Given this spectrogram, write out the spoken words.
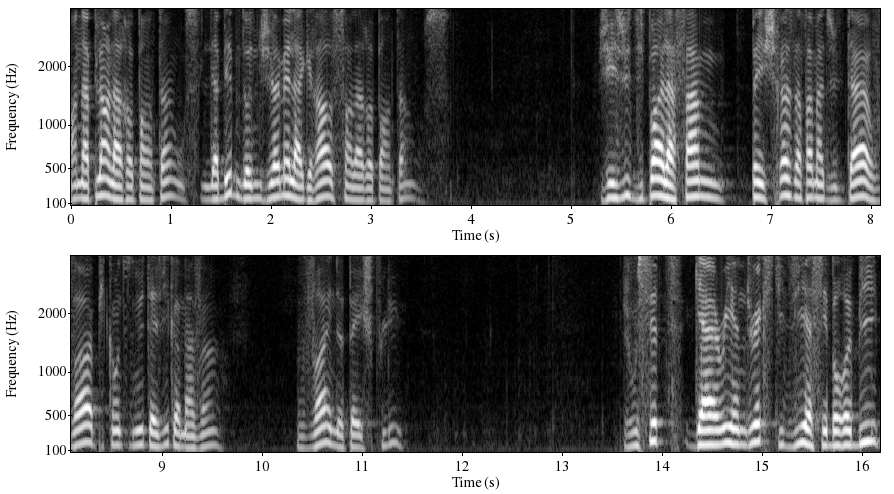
en appelant à la repentance. La Bible ne donne jamais la grâce sans la repentance. Jésus ne dit pas à la femme pécheresse, la femme adultère, va puis continue ta vie comme avant. Va et ne pêche plus. Je vous cite Gary Hendricks qui dit à ses brebis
